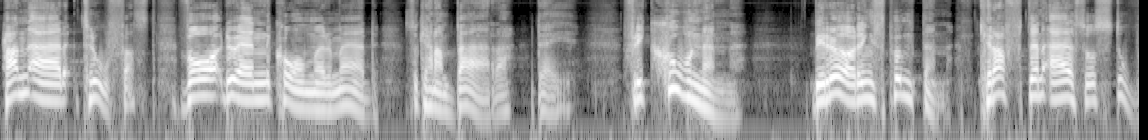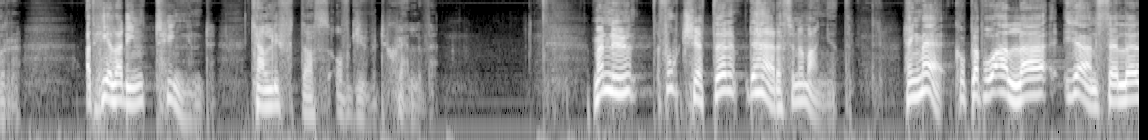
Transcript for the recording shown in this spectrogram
Han är trofast. Vad du än kommer med så kan han bära dig. Friktionen, beröringspunkten, kraften är så stor att hela din tyngd kan lyftas av Gud själv. Men nu fortsätter det här resonemanget. Häng med, koppla på alla hjärnceller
